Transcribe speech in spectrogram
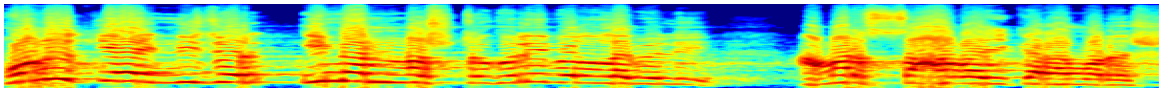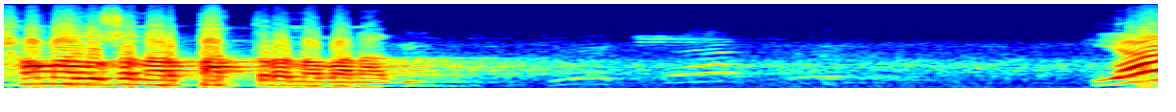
হনুকে নিজের নষ্ট করি বললে বলি। আমার সাহাবাই কারামের সমালোচনার পাত্র না বানাবি। ইয়া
